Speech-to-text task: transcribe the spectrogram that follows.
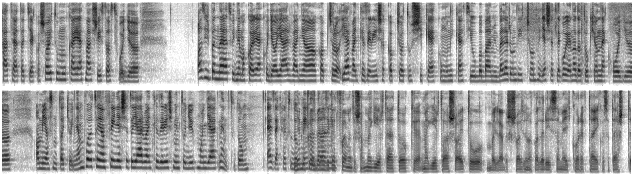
hátráltatják a sajtómunkáját, másrészt azt, hogy az is benne lehet, hogy nem akarják, hogy a járványa kapcsolat, járványkezelése kapcsolatos siker kommunikációba bármi belerondítson, hogy esetleg olyan adatok jönnek, hogy ami azt mutatja, hogy nem volt olyan fényes ez a járványkezelés, mint hogy ők mondják, nem tudom ezekre tudok De miközben gondolni. ezeket folyamatosan megírtátok, megírta a sajtó, vagy legalábbis a sajtónak az a része, egy korrekt tájékoztatást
